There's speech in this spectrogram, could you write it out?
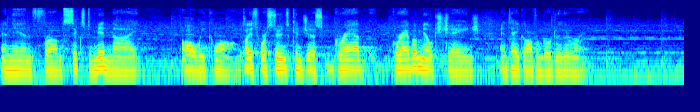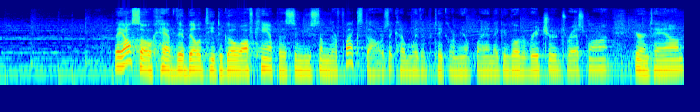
and then from 6 to midnight all week long. A place where students can just grab grab a meal exchange and take off and go to their room. They also have the ability to go off campus and use some of their flex dollars that come with a particular meal plan. They can go to Richard's restaurant here in town,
